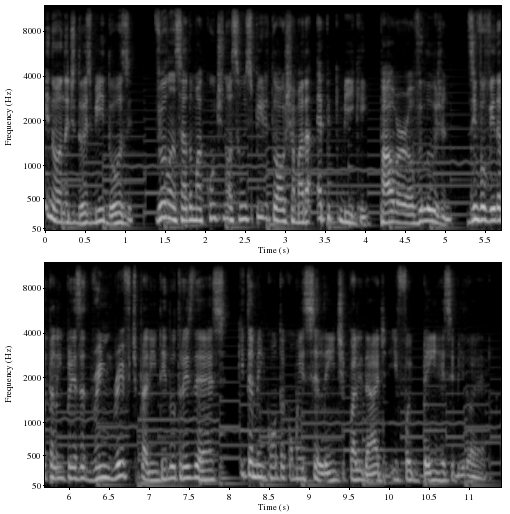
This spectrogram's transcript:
e no ano de 2012, viu lançada uma continuação espiritual chamada Epic Mickey Power of Illusion, desenvolvida pela empresa Dream Rift para Nintendo 3DS, que também conta com uma excelente qualidade e foi bem recebido à época.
